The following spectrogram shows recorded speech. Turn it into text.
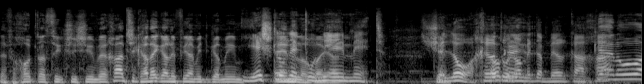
לפחות להשיג 61, שכרגע לפי המדגמים יש לו אין נתוני ביד. אמת. שלו, אחרת הוא אוקיי. לא מדבר ככה. כן, הוא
